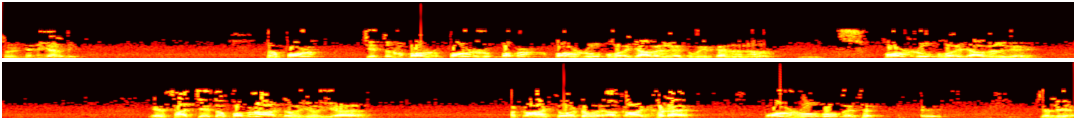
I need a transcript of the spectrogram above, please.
ਸੁਰਜ ਨਹੀਂ ਜਾਂਦੀ ਤਾਂ ਪੌਣ, ਚਿੱਤ ਨੂੰ ਪੌਣ ਪੌਣ ਰੂਪ ਪਵਨ ਪੌਣ ਰੂਪ ਹੋਏ ਜਾਵੇਂਗੇ, ਕਬੀਰ ਕਹਿੰਦਾ ਨਾ, ਪੌਣ ਰੂਪ ਹੋਏ ਜਾਵੇਂਗੇ। ਇਹ ਸੱਚੇ ਤੋਂ ਪਵਨਾ ਅੱਡ ਹੋਈ ਹੋਈ ਹੈ। ਆਕਾਸ਼ ਤੋਂ ਅੱਡ ਹੋਇਆ, ਆਕਾਸ਼ ਖੜਾ ਹੈ। ਪੌਣ ਰੂਪ ਹੋ ਕੇ ਚੱਲਿਆ।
